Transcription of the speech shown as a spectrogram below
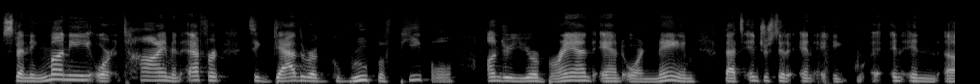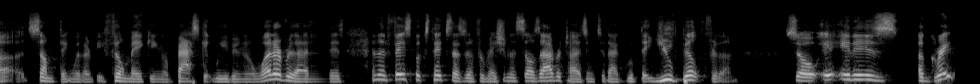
spending money or time and effort to gather a group of people under your brand and or name that's interested in a in, in uh, something whether it be filmmaking or basket weaving or whatever that is and then facebook takes that information and sells advertising to that group that you've built for them. So it, it is a great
